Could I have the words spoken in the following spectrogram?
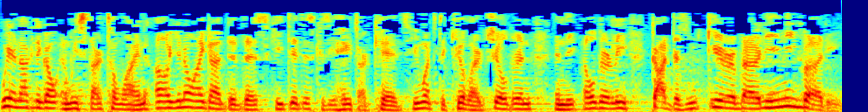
We are not going to go and we start to whine, oh, you know why God did this? He did this because he hates our kids. He wants to kill our children and the elderly. God doesn't care about anybody.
